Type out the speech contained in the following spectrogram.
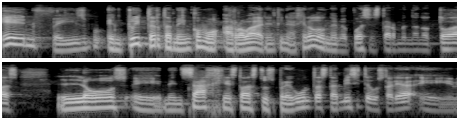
en Facebook, en Twitter también como arroba Daniel Tinajero, donde me puedes estar mandando todos los eh, mensajes, todas tus preguntas. También si te gustaría eh,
